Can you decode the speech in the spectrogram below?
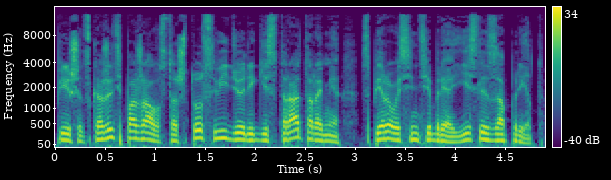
пишет, скажите, пожалуйста, что с видеорегистраторами с 1 сентября, есть ли запрет?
